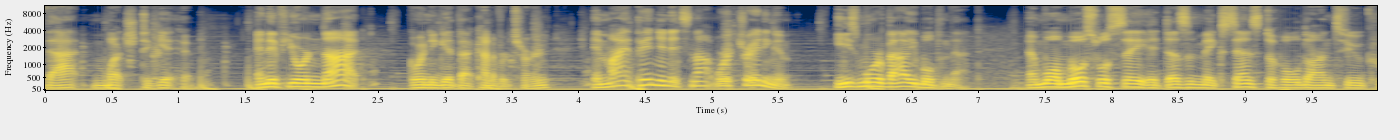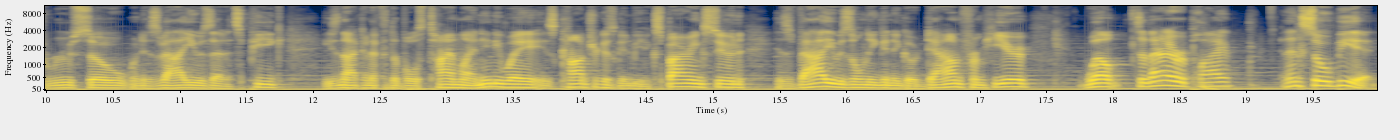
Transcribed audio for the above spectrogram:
that much to get him. And if you're not going to get that kind of return, in my opinion, it's not worth trading him. He's more valuable than that. And while most will say it doesn't make sense to hold on to Caruso when his value is at its peak, he's not going to fit the Bulls' timeline anyway, his contract is going to be expiring soon, his value is only going to go down from here, well, to that I reply, then so be it.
